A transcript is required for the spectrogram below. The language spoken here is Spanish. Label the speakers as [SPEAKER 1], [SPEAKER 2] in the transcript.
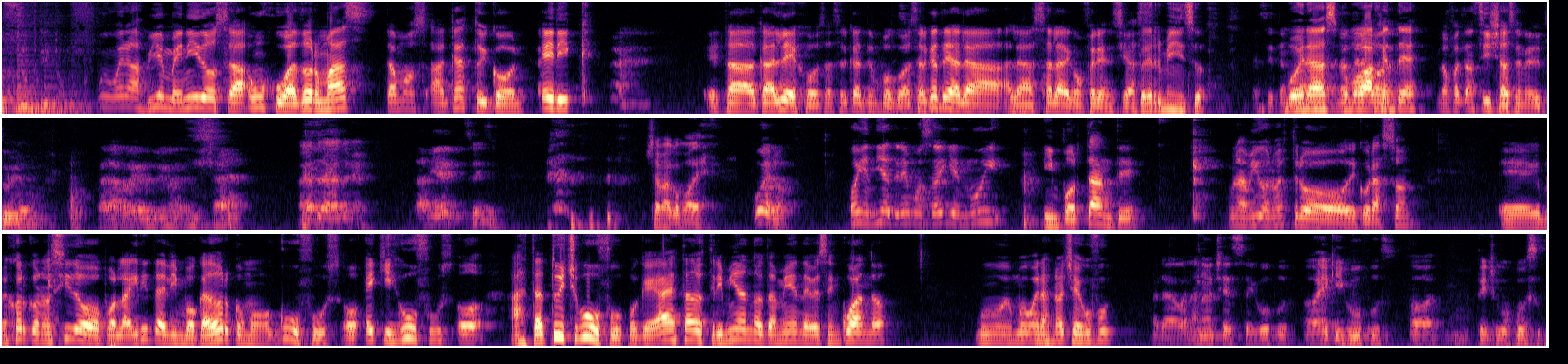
[SPEAKER 1] los súbditos.
[SPEAKER 2] Muy buenas, bienvenidos a un jugador más. Estamos acá, estoy con Eric. Está acá lejos, acércate un poco, acércate a la, a la sala de conferencias.
[SPEAKER 3] Permiso. Buenas,
[SPEAKER 2] No
[SPEAKER 3] ¿cómo va gente?
[SPEAKER 2] Nos faltan sillas en el estudio. Pará, pará, que traigo una silla.
[SPEAKER 3] Acá estoy, acá estoy bien.
[SPEAKER 2] ¿Está bien?
[SPEAKER 3] Sí, sí. ya me acomodé.
[SPEAKER 2] Bueno, hoy en día tenemos a alguien muy importante, un amigo nuestro de corazón, eh, mejor conocido por la grita del invocador como Gufus, o X Gufus, o hasta Twitch Gufus, porque ha estado streameando también de vez en cuando. Muy, muy buenas noches, Gufus.
[SPEAKER 4] Hola, buenas noches, soy Gufus, o X Gufus, o Twitch Gufus.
